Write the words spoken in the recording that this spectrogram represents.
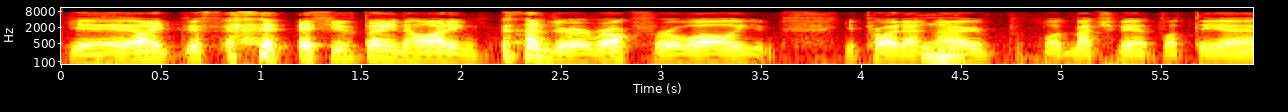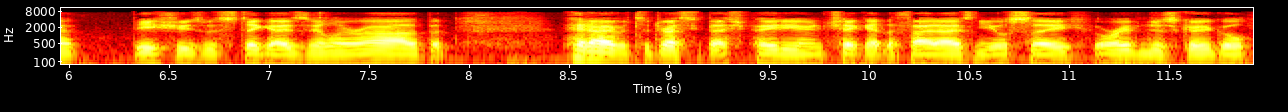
Yeah, I, if if you've been hiding under a rock for a while, you you probably don't know what much about what the uh, the issues with Stegozilla are. But head over to Jurassic Dashpedia and check out the photos, and you'll see, or even just Google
